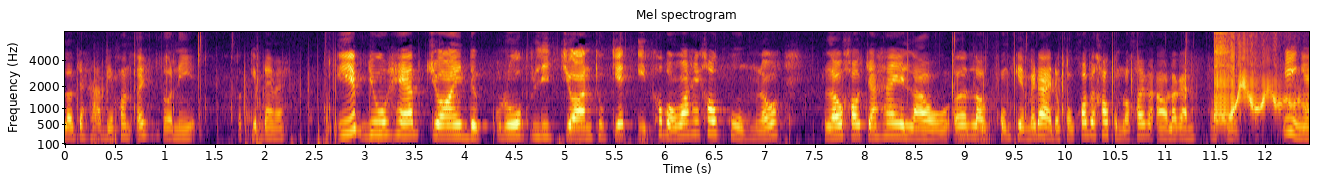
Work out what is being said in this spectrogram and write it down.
เราจะหาเบคอน เอ้ย ตัวนี้เราเก็บได้ไหม if you have joined the group rejoin to get it เขาบอกว่าให้เข้ากลุ่มแล้ว แล้วเขาจะให้เรา เออ เราผมเก็บไม่ได้ เดี๋ยวผมเข้าไปเข้ากลุ่มแล้วค่อยมาเอาแล้วกัน โอเค นี่ไง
